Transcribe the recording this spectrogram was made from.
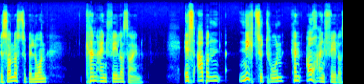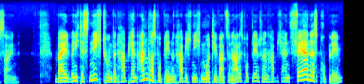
besonders zu belohnen, kann ein Fehler sein. Es aber nicht zu tun, kann auch ein Fehler sein. Weil wenn ich das nicht tue, dann habe ich ein anderes Problem. Dann habe ich nicht ein motivationales Problem, sondern habe ich ein Fairness-Problem.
